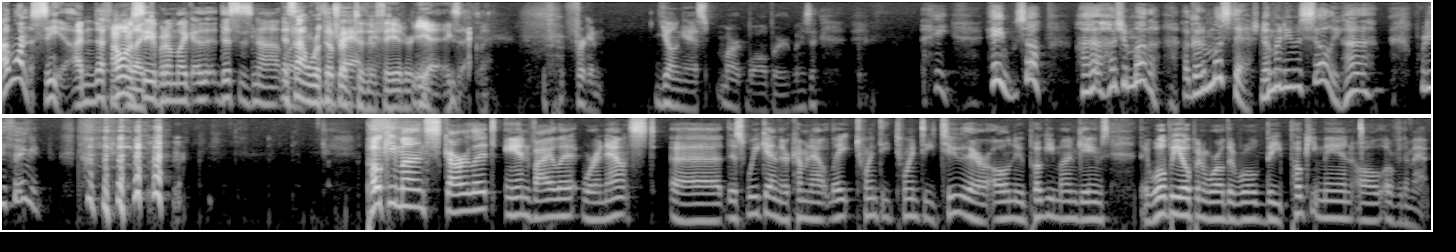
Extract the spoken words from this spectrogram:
I want to see it. I'm definitely. I want to like, see it, but I'm like, uh, this is not. It's like not worth the, trip to the Batman. theater. Yeah, exactly. freaking young ass Mark Wahlberg. When he's like, "Hey, hey, what's up? How- How's your mother? I got a mustache. No, my name is Sully. Huh? What are you thinking?" Pokemon Scarlet and Violet were announced uh, this weekend. They're coming out late 2022. They are all new Pokemon games. They will be open world. There will be Pokemon all over the map.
